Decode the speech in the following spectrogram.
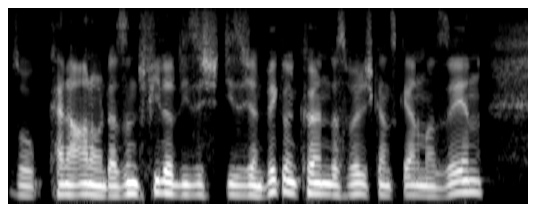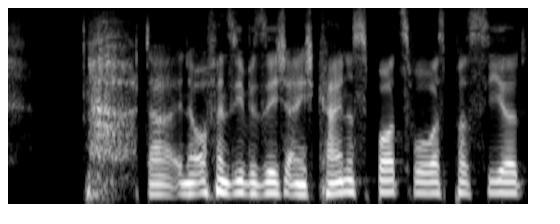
so, keine Ahnung, da sind viele, die sich, die sich entwickeln können, das würde ich ganz gerne mal sehen. Da in der Offensive sehe ich eigentlich keine Spots, wo was passiert.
